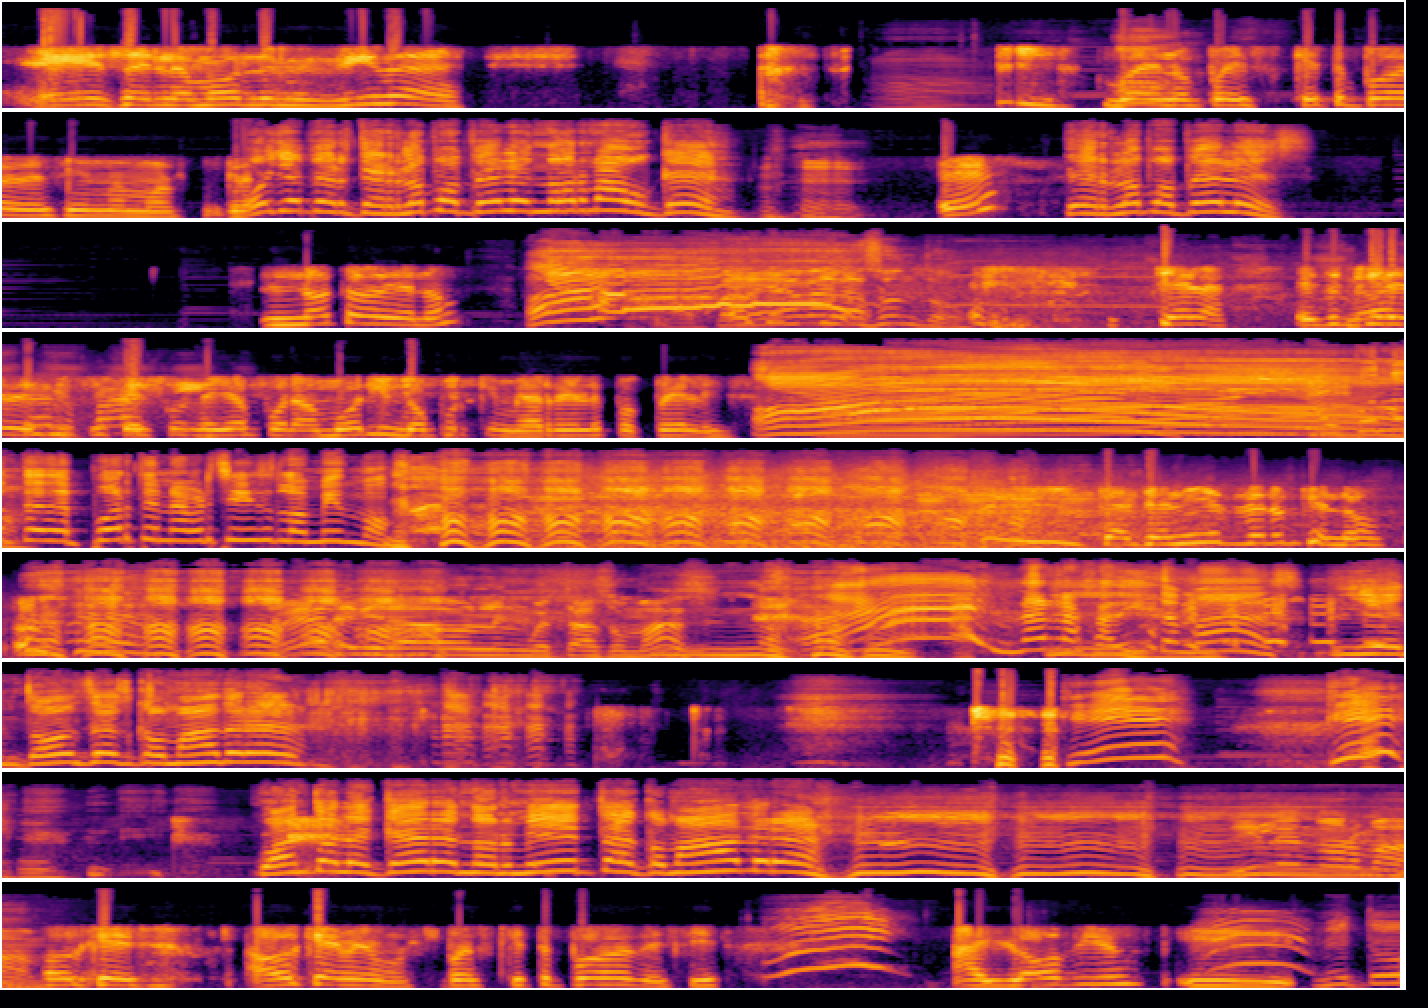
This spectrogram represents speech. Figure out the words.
Es el amor de mi vida. Bueno, pues, ¿qué te puedo decir, mi amor? Gra- Oye, pero ¿te arregló papeles, Norma, o qué? ¿Eh? ¿Te arregló papeles? No, todavía no. ¡Ah! Para allá va el asunto. Chela, eso No quiere es decir que estoy con ella por amor y no porque me arregle papeles. ¡Ay! Ay, cuando te deporten, a ver si dices lo mismo. Cachanilla, espero que no. Bueno, le hubiera dado un lengüetazo más. Ay, una rajadita más. Y entonces, comadre, ¿Qué? ¿Qué? ¿Cuánto le quieres, Normita, comadre? Dile, Norma. Ok, ok, mi amor, pues, ¿qué te puedo decir? I love you y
